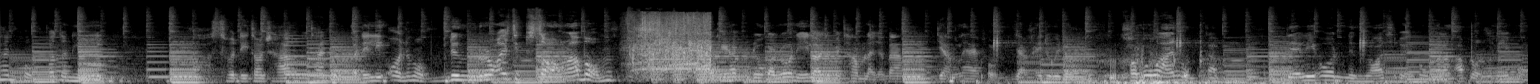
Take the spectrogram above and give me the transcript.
ท่านผมก็ตอนนี้อ่าสวัสดีตอนเช้าทุกท่านผมกับ Daily Aon นะผม112 แล้วผม โอเคครับดูกันว่าวันนี้เราจะไปทำอะไรกันบ้าง อย่างแรกผมอยากให้ดูวิดีโอของเมื่อวานผมกับ Daily Aon 111ผมกำลังอัพโหลดวันนี้ผม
